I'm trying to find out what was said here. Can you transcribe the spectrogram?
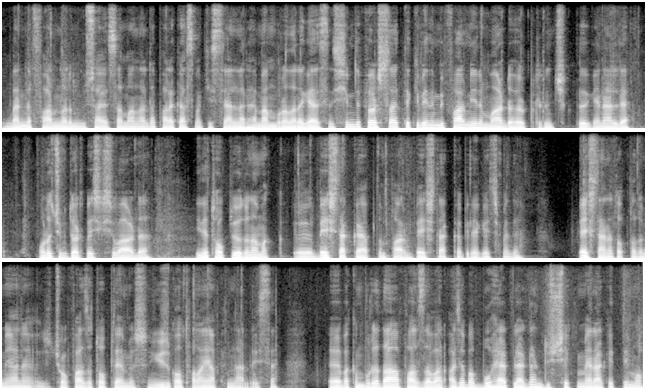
ben de farmlarım müsait zamanlarda. Para kasmak isteyenler hemen buralara gelsin. Şimdi First Sight'taki benim bir farm yerim vardı. Herplerin çıktığı genelde. Orada çünkü 4-5 kişi vardı. Yine topluyordun ama 5 dakika yaptım farm. 5 dakika bile geçmedi. 5 tane topladım yani. Çok fazla toplayamıyorsun. 100 gold falan yaptım neredeyse. Ee, bakın burada daha fazla var. Acaba bu herplerden düşecek mi? Merak ettiğim o.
